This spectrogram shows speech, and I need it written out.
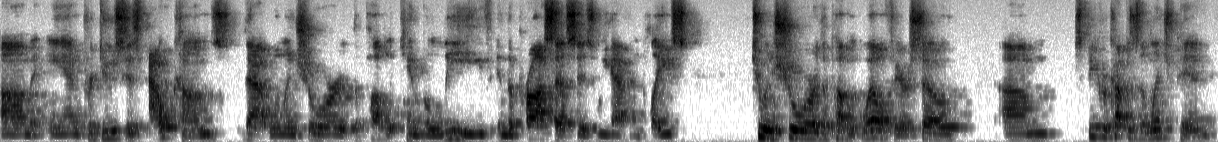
um, and produces outcomes that will ensure the public can believe in the processes we have in place to ensure the public welfare. So, um, Speaker Cupp is the linchpin,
